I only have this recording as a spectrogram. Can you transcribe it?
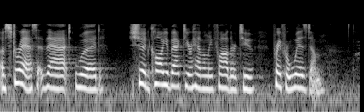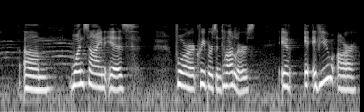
of stress that would should call you back to your heavenly Father to pray for wisdom. Um, one sign is for creepers and toddlers. If if you are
